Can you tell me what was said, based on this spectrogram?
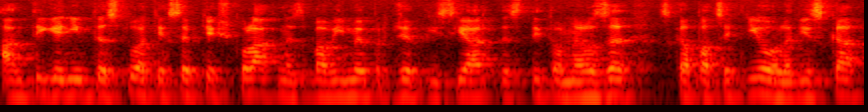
antigenním testu, a těch se v těch školách nezbavíme, protože PCR testy to nelze z kapacitního hlediska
